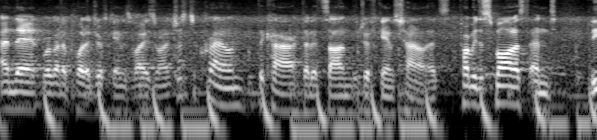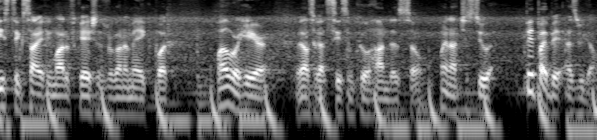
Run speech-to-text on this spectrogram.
And then we're going to put a Drift Games visor on it just to crown the car that it's on the Drift Games channel. It's probably the smallest and least exciting modifications we're going to make, but while we're here, we also got to see some cool Hondas, so why not just do it bit by bit as we go.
